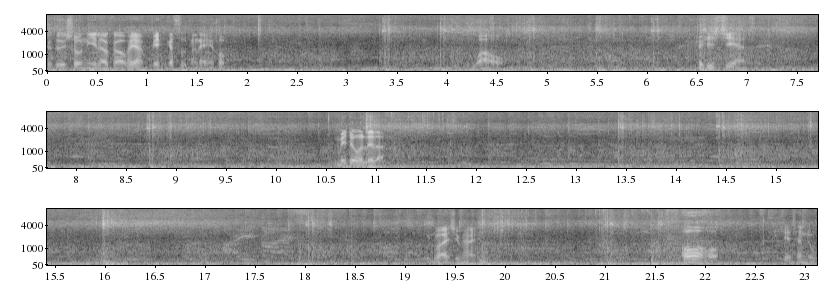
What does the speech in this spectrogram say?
ก็คือช่วงนี้เราก็พยายามเปลี่ยนกระสุนอะไรให้ครบ ว้าวเฮ้ยเชี่ยไม่โดนเลยเหรอวุ่นวายชิบหาย โอ้เฮียธนู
